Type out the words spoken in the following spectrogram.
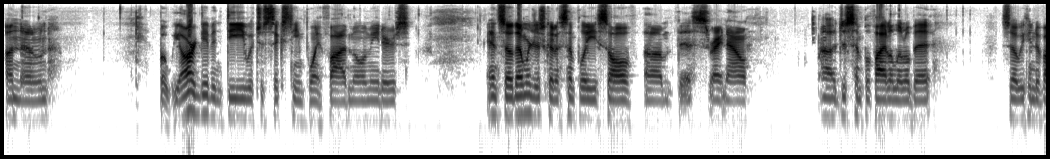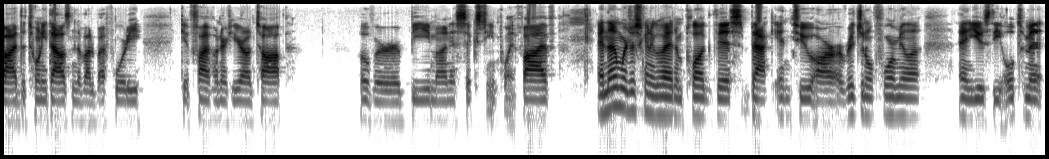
unknown. But we are given D, which is 16.5 millimeters. And so then we're just going to simply solve um, this right now uh, just simplify it a little bit. So we can divide the 20,000 divided by 40, get 500 here on top over b minus 16.5. And then we're just going to go ahead and plug this back into our original formula and use the ultimate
